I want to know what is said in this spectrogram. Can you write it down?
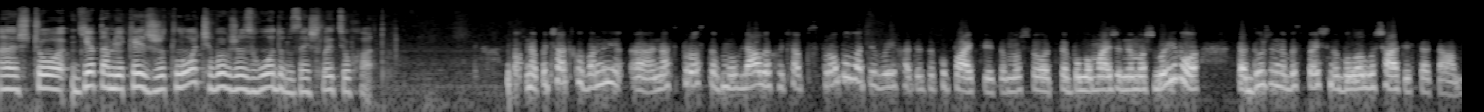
е, що є там якесь житло, чи ви вже згодом знайшли цю хату? На початку вони е, нас просто вмовляли, хоча б спробувати виїхати з окупації, тому що це було майже неможливо та дуже небезпечно було лишатися там.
